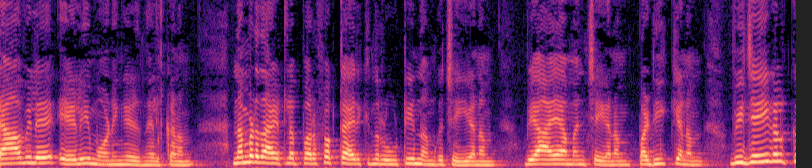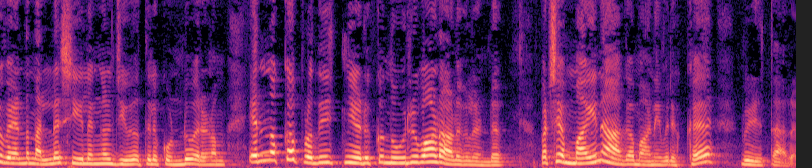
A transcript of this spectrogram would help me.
രാവിലെ ഏർലി മോർണിംഗ് എഴുന്നേൽക്കണം. നമ്മുടേതായിട്ടുള്ള പെർഫെക്റ്റ് ആയിരിക്കുന്ന റൂട്ടീൻ നമുക്ക് ചെയ്യണം. വ്യായാമം ചെയ്യണം പഠിക്കണം. വിജയികൾക്ക് വേണ്ട നല്ല ശീലങ്ങൾ ജീവിതത്തിൽ കൊണ്ടുവരണം എന്നൊക്കെ പ്രതിജ്ഞ എടുക്കുന്ന ഒരുപാട് ആളുകളുണ്ട്. പക്ഷേ മൈനാകമാണ് ഇവരൊക്കെ വീഴ്ത്താറ്.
